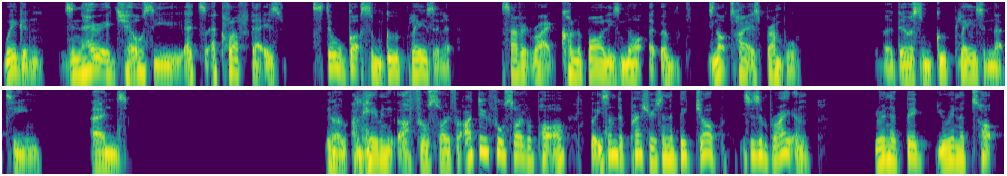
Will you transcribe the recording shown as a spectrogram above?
Wigan. He's inherited Chelsea. It's a club that is still got some good players in it. Let's have it right. Koulibaly's not a, a, he's not Titus Bramble. You know, there are some good players in that team, and you know, I'm hearing it. I feel sorry for. I do feel sorry for Potter, but he's under pressure. He's in a big job. This isn't Brighton. You're in a big. You're in a top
